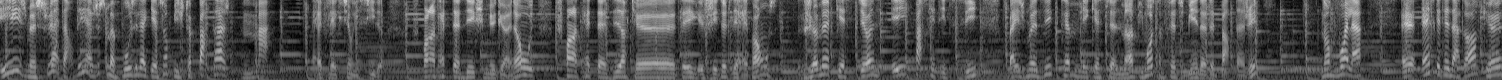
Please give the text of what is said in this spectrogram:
Et je me suis attardé à juste me poser la question, puis je te partage ma réflexion ici. Là. Je suis pas en train de te dire que je suis mieux qu'un autre. Je suis pas en train de te dire que j'ai toutes les réponses. Je me questionne et parce que tu es ici, ben, je me dis que tu aimes mes questionnements. Puis moi, ça me fait du bien de te le partager. Donc voilà. Euh, est-ce que tu es d'accord que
